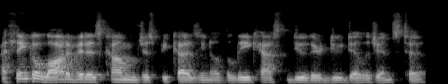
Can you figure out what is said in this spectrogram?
I think a lot of it has come just because, you know, the league has to do their due diligence to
